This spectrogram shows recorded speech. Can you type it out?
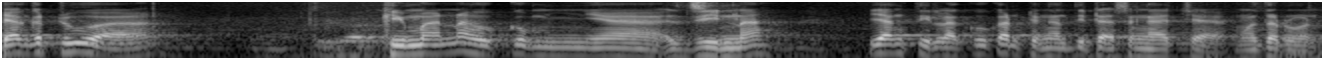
Yang kedua, gimana hukumnya zina yang dilakukan dengan tidak sengaja? Motor.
